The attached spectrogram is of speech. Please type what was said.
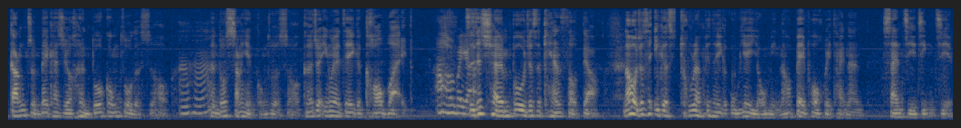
刚准备开始有很多工作的时候嗯哼很多商演工作的时候，可是就因为这个 COVID，oh my God. 直接全部就是 cancel 掉。然后我就是一个突然变成一个无业游民，然后被迫回台南三级警戒，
